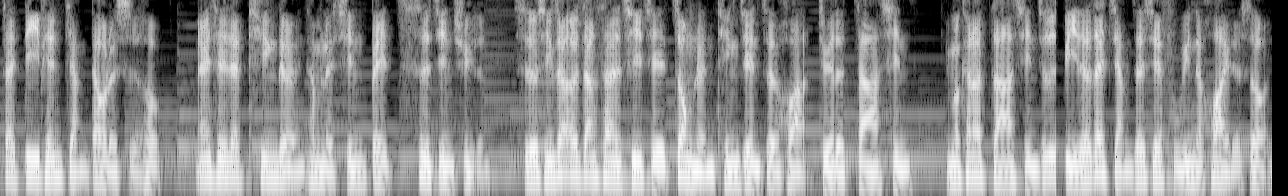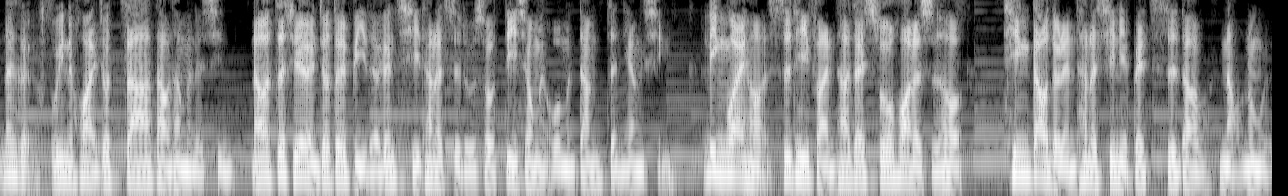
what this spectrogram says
在第一篇讲道的时候，那些在听的人，他们的心被刺进去了。使徒行传二章三十七节，众人听见这话，觉得扎心。有没有看到扎心？就是彼得在讲这些福音的话语的时候，那个福音的话语就扎到他们的心。然后这些人就对彼得跟其他的使徒说：“弟兄们，我们当怎样行？”另外哈，司提反他在说话的时候，听到的人他的心也被刺到恼怒了。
